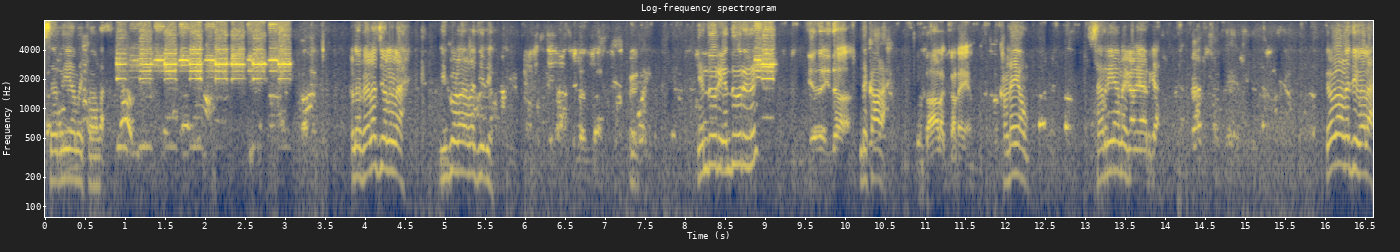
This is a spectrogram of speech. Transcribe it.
சரியான காளை அண்ணா விலை சொல்லுங்களேன் எங்க விலை எந்த ஊர் எந்த ஊர் இது? இதா இந்த காளை காலக்கடையம். கடையம். சரியான கடையா இருக்கா? எவ்வளவு அழைச்சி விலை?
